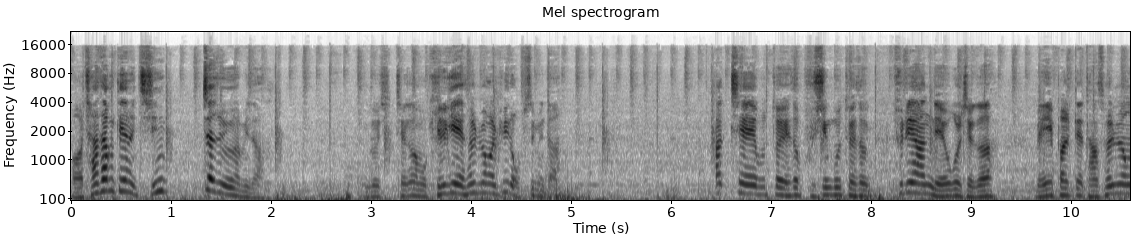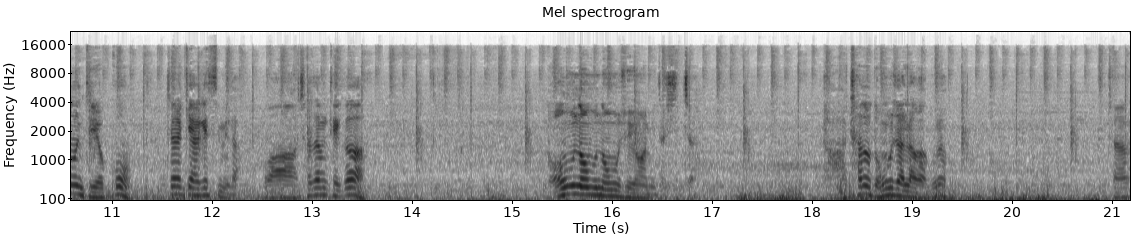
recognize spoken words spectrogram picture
어, 차 상태는 진짜 조용합니다. 이거 제가 뭐 길게 설명할 필요 없습니다. 하체부터 해서 부싱부터 해서 수리한 내역을 제가 매입할 때 다 설명을 드렸고 짧게 하겠습니다. 와, 차 상태가 너무너무너무 조용합니다, 진짜. 야, 차도 너무 잘 나가고요. 자,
